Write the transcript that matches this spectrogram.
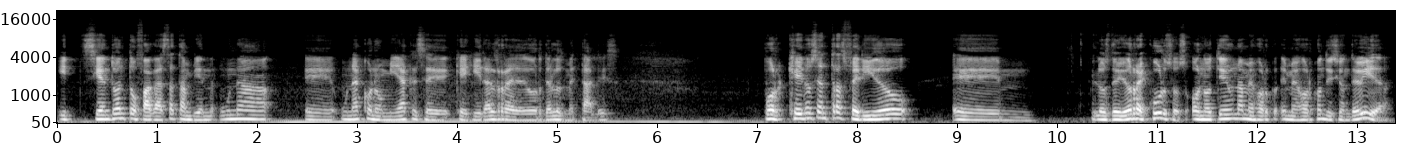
y siendo Antofagasta también una, eh, una economía que, se, que gira alrededor de los metales, ¿por qué no se han transferido em, los debidos recursos o no tienen una mejor, mejor condición de vida?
